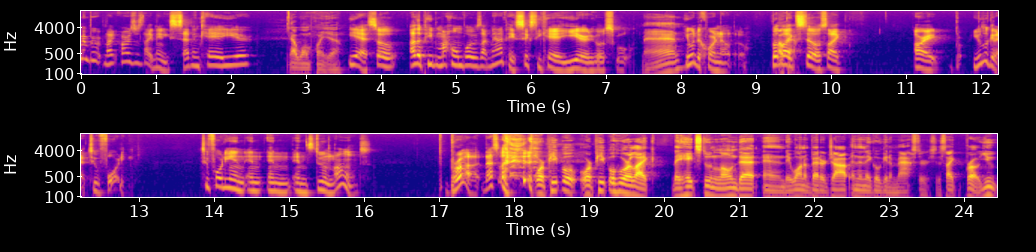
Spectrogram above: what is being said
Remember like ours was like maybe seven k a year. At one point, yeah. Yeah, so other people, my homeboy was like, man, I pay sixty k a year to go to school. Man. He went to Cornell though, but Okay. like still, it's like, all right, you're looking at 240, 240 in in in, in student loans, bruh. That's like or people or people who are like they hate student loan debt and they want a better job and then they go get a master's. It's like, bro, you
